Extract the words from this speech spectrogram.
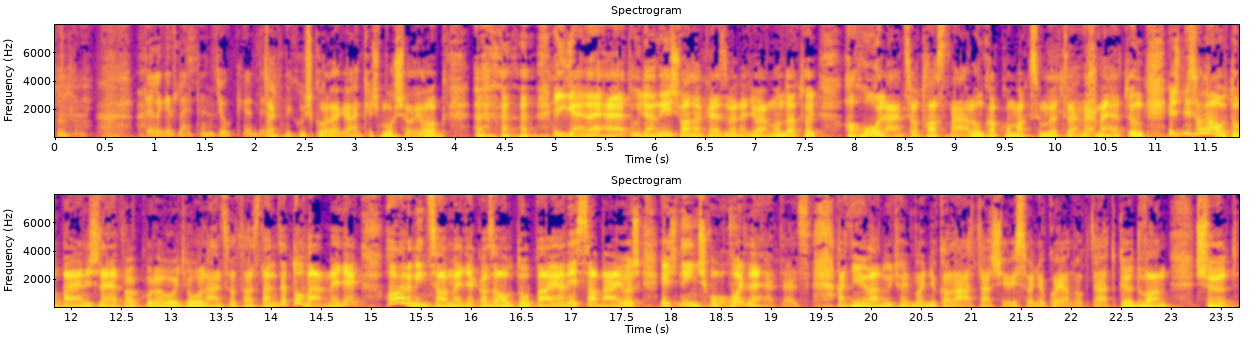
Tényleg ez lehet egy jó kérdés. Technikus kollégánk is mosolyog. Igen, lehet, ugyanis van a kezdben egy olyan mondat, hogy ha hóláncot használunk, akkor maximum 50-nel mehetünk, és viszont autópályán is lehet akkor, hogy hóláncot használunk, de tovább megyek, 30-al megyek az autópályán, és szabályos, és nincs hó. Hogy lehet ez? Hát nyilván úgy, hogy mondjuk a látási viszonyok olyanok, tehát köd van, sőt,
